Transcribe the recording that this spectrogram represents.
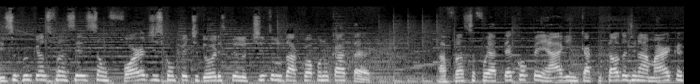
Isso porque os franceses são fortes competidores pelo título da Copa no Catar. A França foi até Copenhague, capital da Dinamarca,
